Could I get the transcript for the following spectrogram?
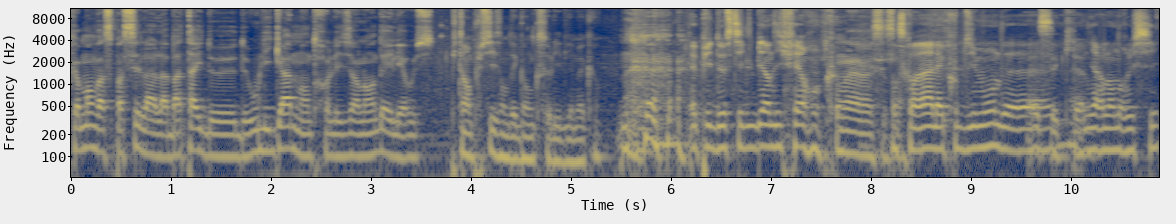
comment va se passer la, la bataille de, de hooligans entre les Irlandais et les Russes? Putain, en plus, ils ont des gangs solides, les mecs. hein. Et puis deux styles bien différents quoi. Ouais, ouais, c'est ça. On se croirait à la Coupe du Monde en Irlande-Russie.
